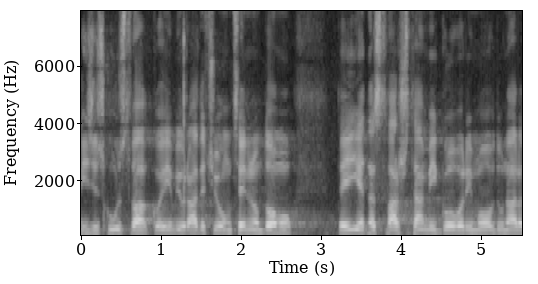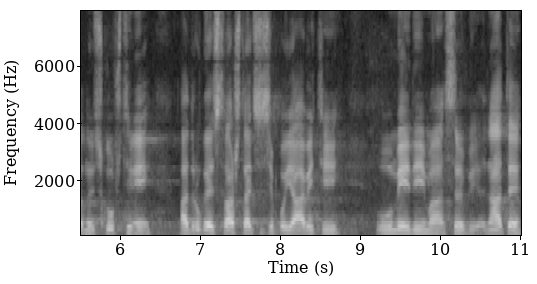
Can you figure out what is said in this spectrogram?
iz iskustva koje imaju radeći u ovom cenjenom domu, da je jedna stvar šta mi govorimo ovde u Narodnoj skupštini, a druga je stvar šta će se pojaviti u medijima Srbije. Znate,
